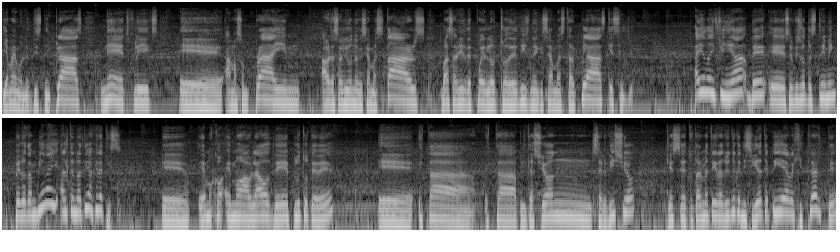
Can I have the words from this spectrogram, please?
Llamémosle Disney Plus, Netflix, eh, Amazon Prime. Ahora salió uno que se llama Stars. Va a salir después el otro de Disney que se llama Star Plus, qué sé yo. Hay una infinidad de eh, servicios de streaming, pero también hay alternativas gratis. Eh, hemos, hemos hablado de Pluto TV, esta, esta aplicación servicio que es totalmente gratuito y que ni siquiera te pide registrarte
